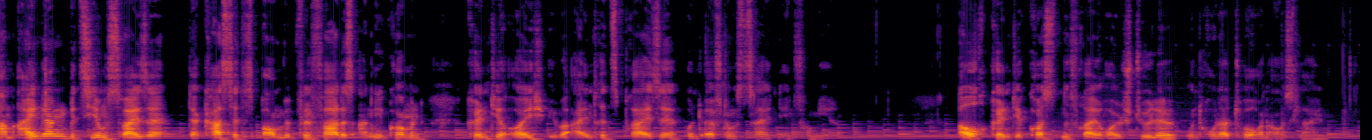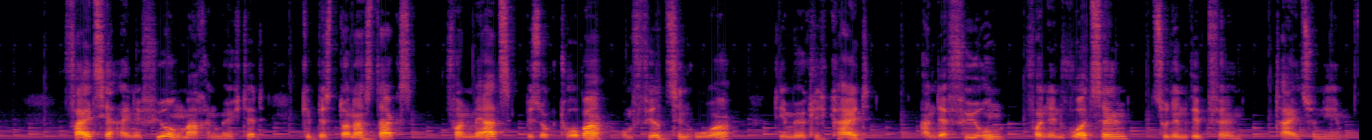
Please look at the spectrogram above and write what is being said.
Am Eingang bzw. der Kasse des Baumwipfelpfades angekommen, könnt ihr euch über Eintrittspreise und Öffnungszeiten informieren. Auch könnt ihr kostenfrei Rollstühle und Rollatoren ausleihen. Falls ihr eine Führung machen möchtet, gibt es donnerstags von März bis Oktober um 14 Uhr die Möglichkeit, an der Führung von den Wurzeln zu den Wipfeln teilzunehmen.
